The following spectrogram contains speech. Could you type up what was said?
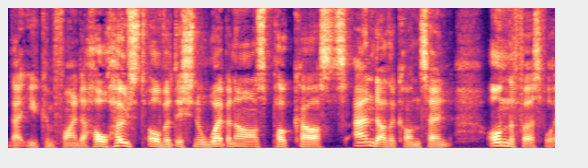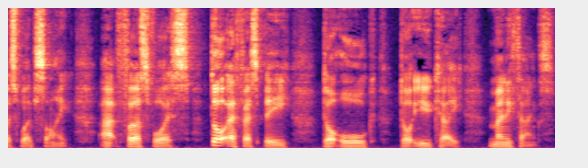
that you can find a whole host of additional webinars, podcasts, and other content on the First Voice website at firstvoice.fsb.org.uk. Many thanks.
